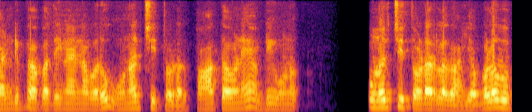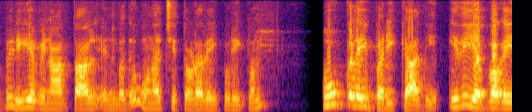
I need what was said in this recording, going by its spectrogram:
கண்டிப்பாக பார்த்தீங்கன்னா என்ன வரும்? உணர்ச்சி தொடர். பார்த்தவனே அப்படி உண உணர்ச்சி தொடரில் தான். எவ்வளவு பெரிய வினாத்தாள் என்பது உணர்ச்சி தொடரை குறிக்கும். பூக்களை பறிக்காதீர். இது எவ்வகை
